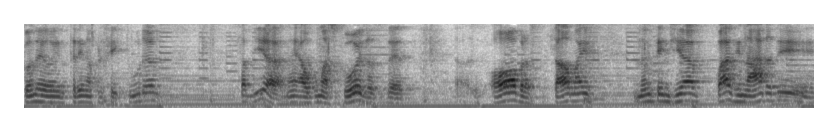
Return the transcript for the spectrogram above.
quando eu entrei na prefeitura, sabia né, algumas coisas, é, obras e tal, mas não entendia quase nada de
